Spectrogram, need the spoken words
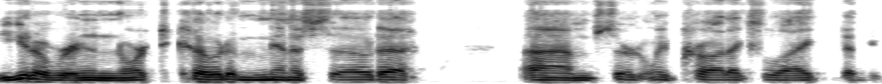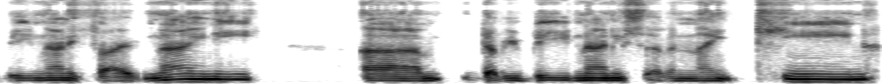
You get over in North Dakota, Minnesota, um, certainly products like WB 9590, um, WB 9719,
